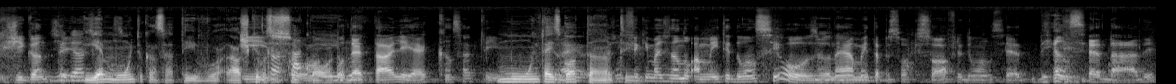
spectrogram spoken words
Gigantesco. Gigante. E é muito cansativo. Acho que Cansativo. concordam. o detalhe é cansativo. Muito, é né? A gente esgotante. fica imaginando a mente do ansioso, né? A Uhum. mente da pessoa que sofre de, uma ansie- de ansiedade.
